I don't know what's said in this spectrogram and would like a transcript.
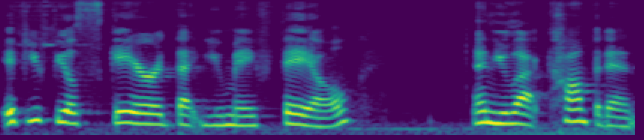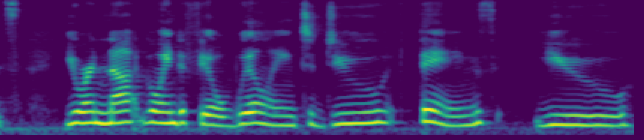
if you feel scared that you may fail and you lack confidence, you are not going to feel willing to do things you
